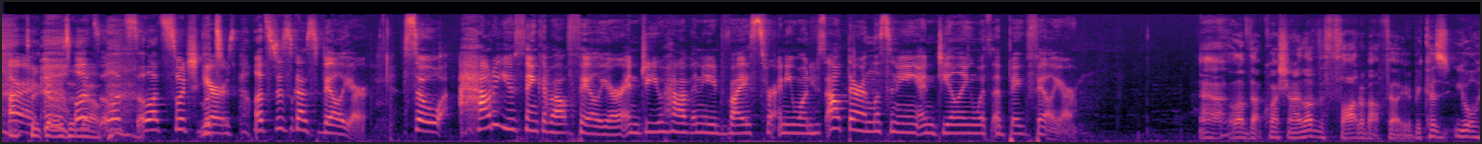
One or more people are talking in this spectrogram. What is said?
All right, Take that as a let's, no. let's let's switch Let's- gears. Let's, discuss failure. So, how do you think about failure, and do you have any advice for anyone who's out there and listening and dealing with a big failure? Ah, I love that question. I love the thought about failure because you'll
